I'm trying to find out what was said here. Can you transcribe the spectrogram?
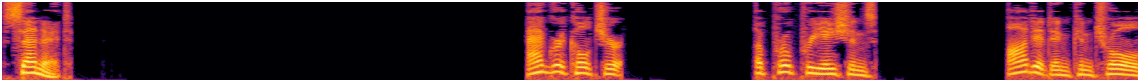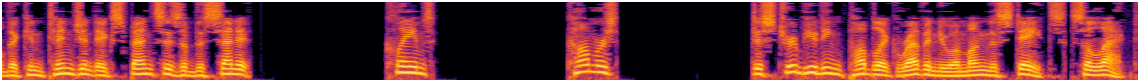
Senate Agriculture Appropriations Audit and control the contingent expenses of the Senate Claims Commerce Distributing public revenue among the states select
